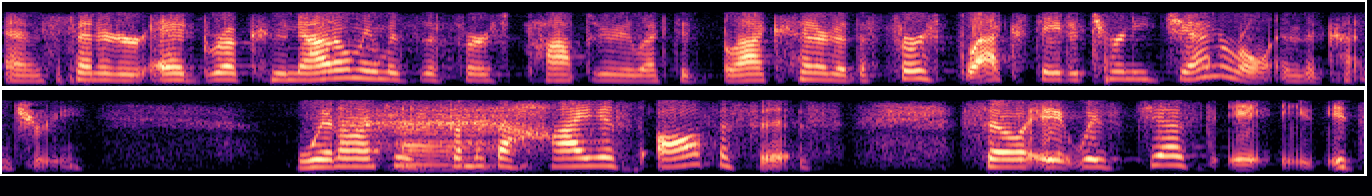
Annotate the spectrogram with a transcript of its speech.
and uh, Senator Ed Brooke, who not only was the first popularly elected black senator, the first black state attorney general in the country, went on to ah. some of the highest offices. So it was just it- it's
